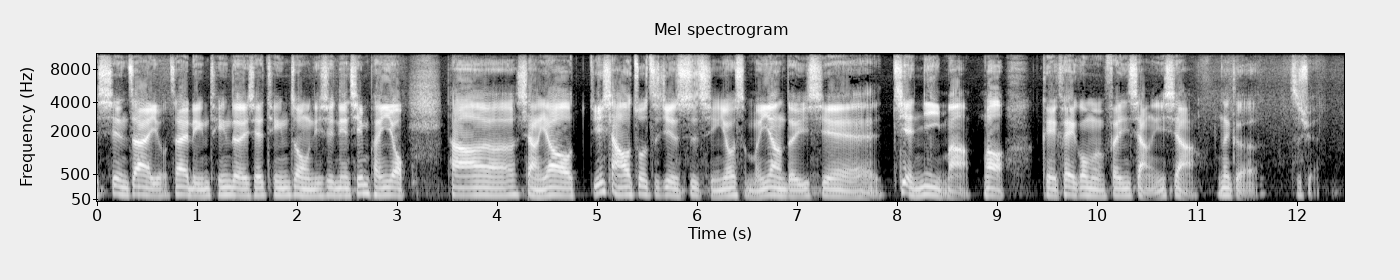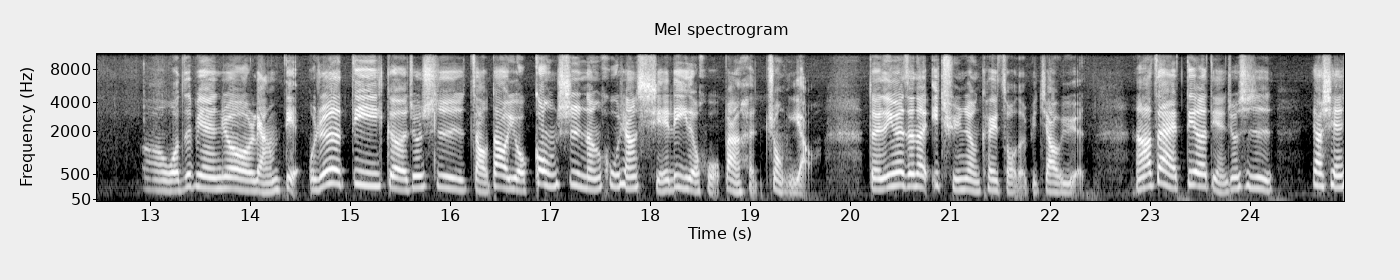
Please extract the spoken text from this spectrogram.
现在有在聆听的一些听众，一些年轻朋友，他想要也想要做这件事情，有什么样的一些建议吗？啊，可以可以跟我们分享一下那个资讯。呃，我这边就两点，我觉得第一个就是找到有共识、能互相协力的伙伴很重要，对，因为真的，一群人可以走得比较远。然后再来第二点，就是要先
